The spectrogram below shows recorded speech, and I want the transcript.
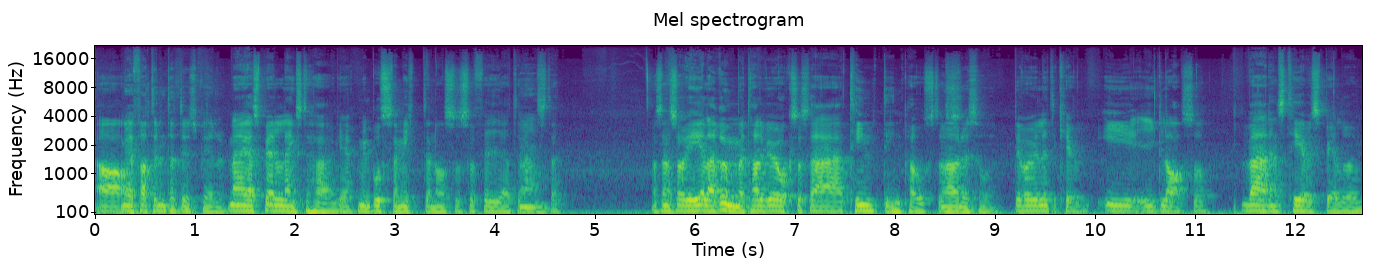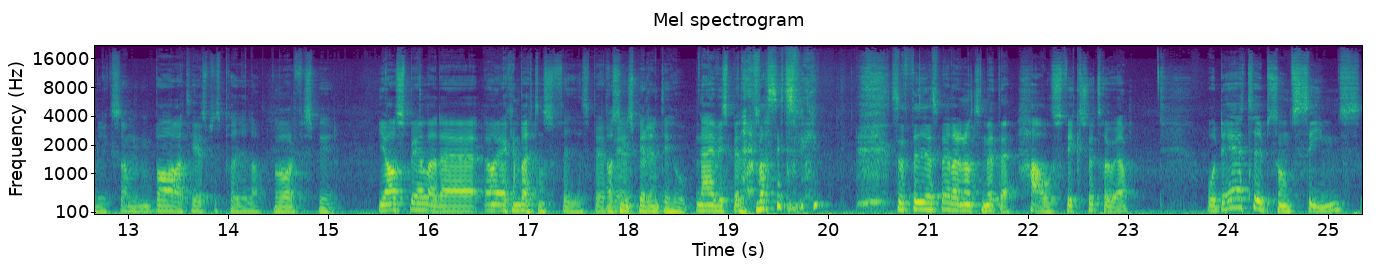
Ja. Men jag fattade inte att du spelade. Nej, jag spelade längst till höger. Min brorsa i mitten och så Sofia till Mm. vänster. Och sen så i hela rummet hade vi också så här Tintin-posters. Ja, det såg Det var ju lite kul. I, i glas och Världens tv-spelrum liksom. Bara tv-spelsprylar. Vad var det för spel? Jag spelade... Ja, jag kan berätta om Sofias spel. Alltså ni spelade inte ihop? Nej, vi spelade varsitt spel. Sofia spelade något som heter Housefixer tror jag. Och det är typ som Sims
